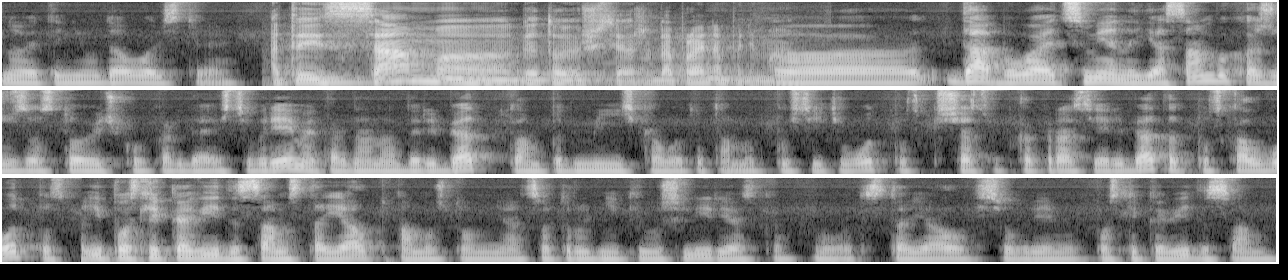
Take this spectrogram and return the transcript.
Но это не удовольствие. А ты сам э, готовишься же, да, правильно понимаю? А, да, бывают смены, я сам выхожу за стоечку, когда есть время, когда надо ребят там подменить кого-то там там отпустить в отпуск. Сейчас вот как раз я ребят отпускал в отпуск. И после ковида сам стоял, потому что у меня сотрудники ушли резко. Вот, стоял все время после ковида сам.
